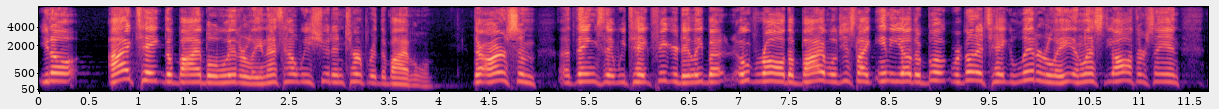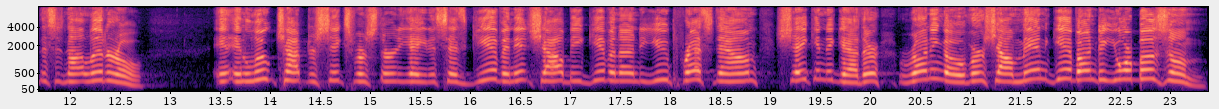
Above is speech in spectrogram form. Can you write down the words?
You know, I take the Bible literally, and that's how we should interpret the Bible. There are some uh, things that we take figuratively, but overall, the Bible, just like any other book, we're going to take literally unless the author's saying this is not literal. In, in Luke chapter 6, verse 38, it says, Give and it shall be given unto you, pressed down, shaken together, running over, shall men give unto your bosom.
